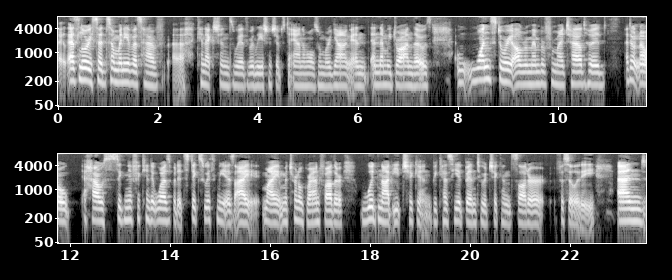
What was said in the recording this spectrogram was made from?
as Lori said, so many of us have uh, connections with relationships to animals when we're young, and and then we draw on those. One story I'll remember from my childhood. I don't know how significant it was, but it sticks with me. Is I my maternal grandfather would not eat chicken because he had been to a chicken slaughter facility and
